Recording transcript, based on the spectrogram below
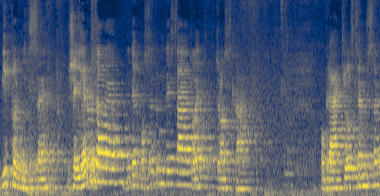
Vyplní se, že Jeruzalém bude po 70 let v troskách. Obrátil jsem se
